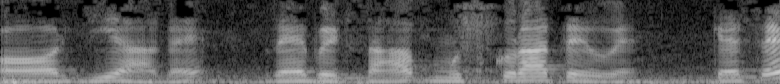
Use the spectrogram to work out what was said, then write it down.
और ये आ गए रैबिट साहब मुस्कुराते हुए। कैसे?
